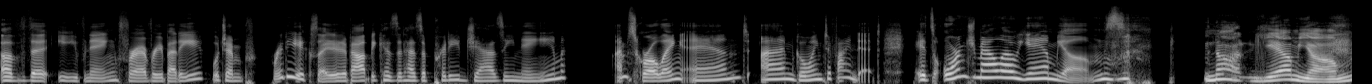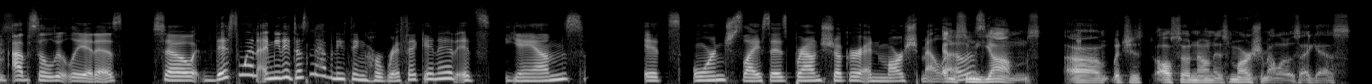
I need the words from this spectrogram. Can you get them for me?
of the evening for everybody, which I'm pretty excited about because it has a pretty jazzy name. I'm scrolling and I'm going to find it. It's orange mallow yam yums. Not yam yums. Absolutely, it is. So, this one, I mean, it doesn't have anything horrific in it. It's yams, It's orange slices, brown sugar, and marshmallows. and some yums, uh, which is also known as marshmallows, I guess.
